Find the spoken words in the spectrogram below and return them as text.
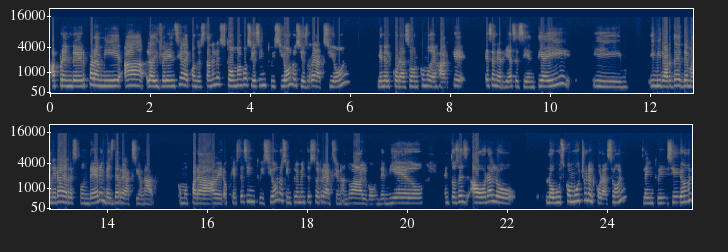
aprender para mí a la diferencia de cuando está en el estómago, si es intuición o si es reacción, y en el corazón como dejar que esa energía se siente ahí y, y mirar de, de, manera de responder en vez de reaccionar, como para, a ver, ok, esta es intuición o simplemente estoy reaccionando a algo de miedo. Entonces ahora lo, lo busco mucho en el corazón, la intuición,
